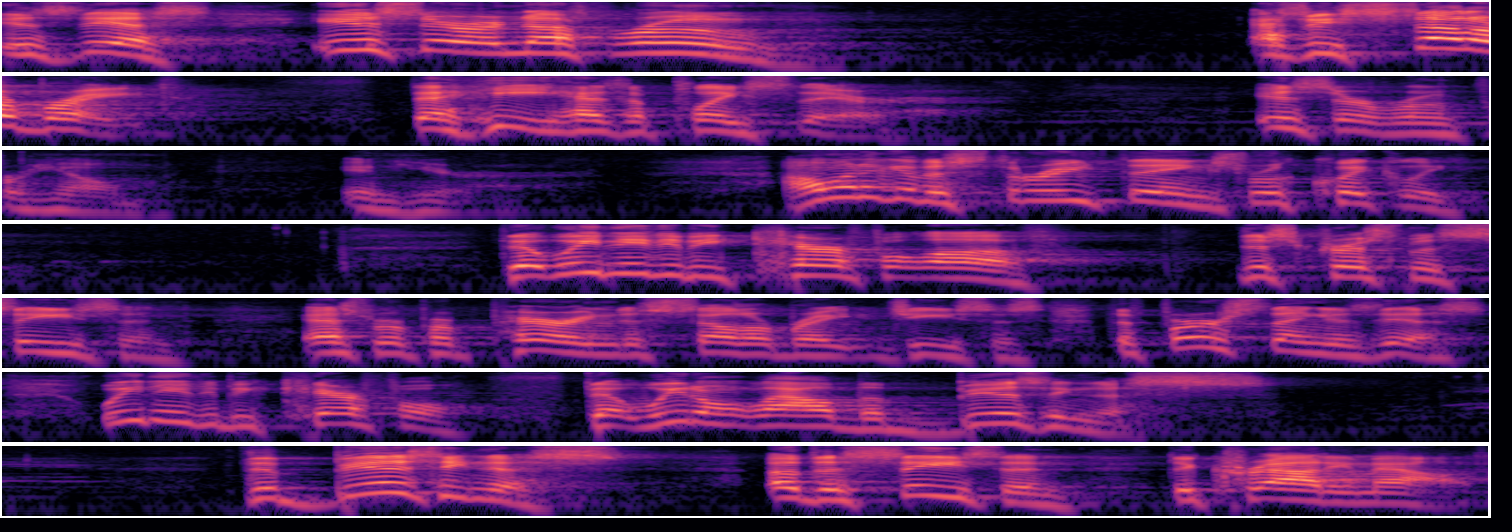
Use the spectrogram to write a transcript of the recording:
is this Is there enough room as we celebrate that He has a place there? Is there room for Him in here? I want to give us three things real quickly that we need to be careful of this Christmas season as we're preparing to celebrate Jesus. The first thing is this we need to be careful that we don't allow the busyness, the busyness of the season to crowd him out.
